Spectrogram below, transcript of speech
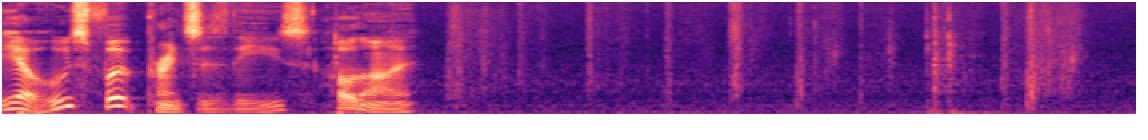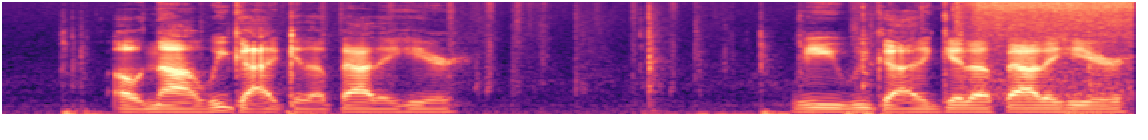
Yo, whose footprints is these? Hold on. Oh, nah, we gotta get up out of here. We we gotta get up out of here.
